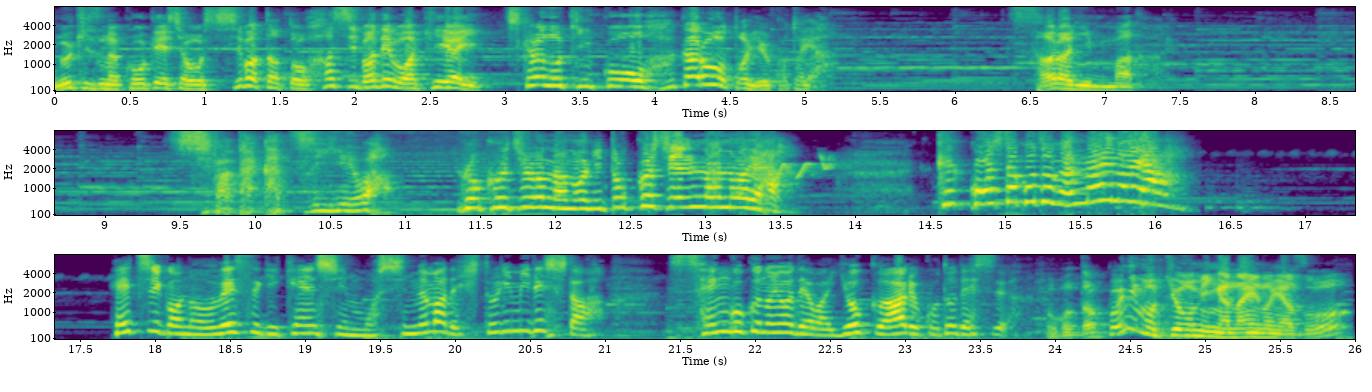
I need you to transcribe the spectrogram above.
無傷な後継者を柴田と羽柴で分け合い力の均衡を図ろうということやさらにまだある。柴田勝家は60なのに独身なのや。結婚したことがないのや。越後の上杉謙信も死ぬまで独り身でした。戦国の世ではよくあることです。男にも興味がないのやぞ。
